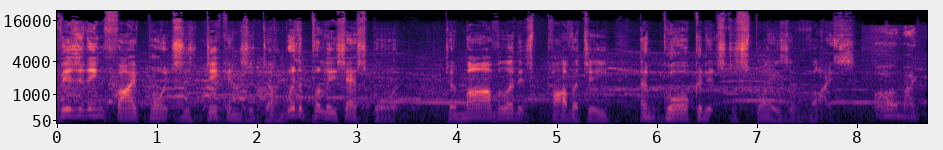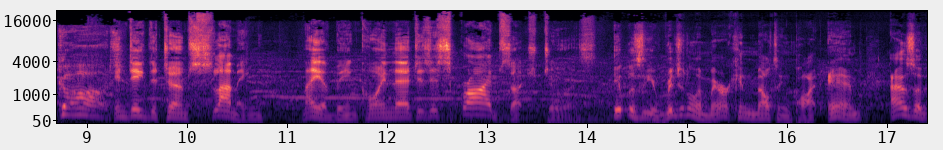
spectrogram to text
Visiting Five Points as Dickens had done with a police escort to marvel at its poverty and gawk at its displays of vice. Oh my god! Indeed, the term slumming may have been coined there to describe such tours. It was the original American melting pot, and as of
